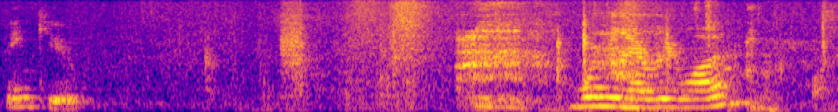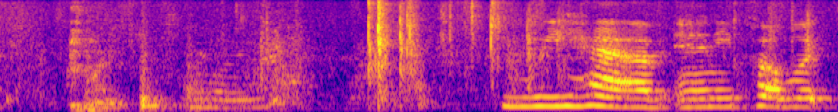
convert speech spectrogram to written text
Thank you. Morning, everyone. Do we have any public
